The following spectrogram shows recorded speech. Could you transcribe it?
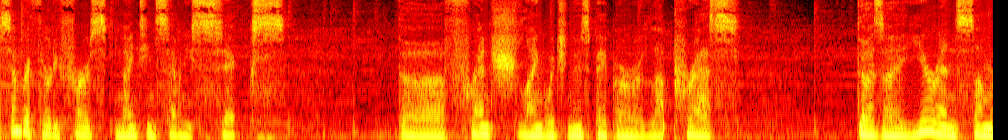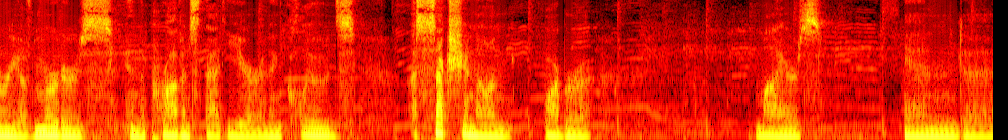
December 31st, 1976, the French language newspaper La Presse does a year end summary of murders in the province that year and includes a section on Barbara Myers. And uh,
